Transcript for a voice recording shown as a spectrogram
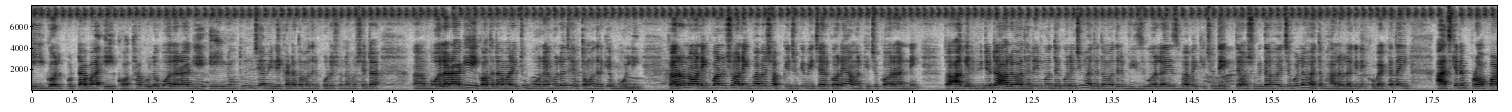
এই গল্পটা বা এই কথাগুলো বলার আগে এই নতুন যে আমি লেখাটা তোমাদের পড়ে শোনাবো সেটা বলার আগে এই কথাটা আমার একটু মনে হলো যে তোমাদেরকে বলি। কারণ অনেক মানুষ অনেকভাবে সব কিছুকে বিচার করে, আমার কিছু করার নেই। তো আগের ভিডিওটা আলো আধারির মধ্যে করেছি, হয়তো তোমাদের ভিজুয়ালাইজ ভাবে কিছু দেখতে অসুবিধা হয়েছে বলে হয়তো ভালো লাগেনি খুব একটা। তাই আজকে একটা প্রপার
